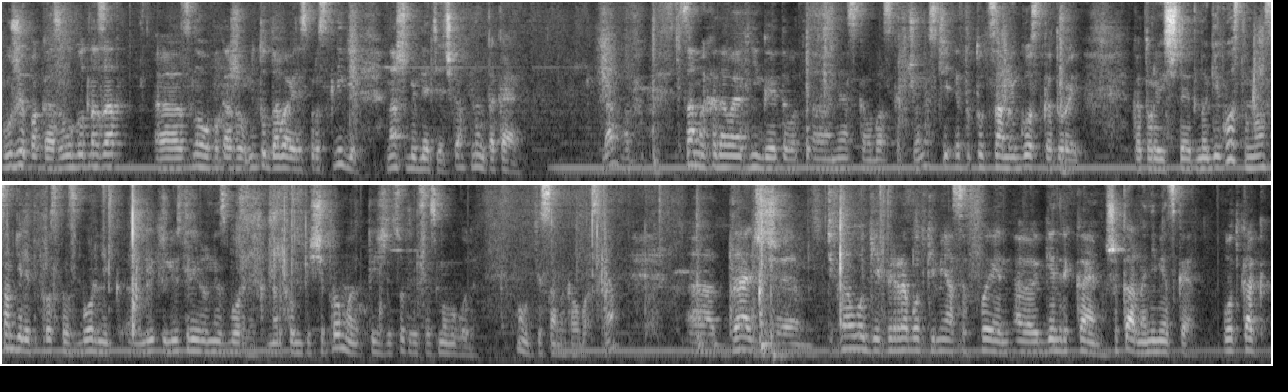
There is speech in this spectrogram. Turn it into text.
Уже показывал год назад, снова покажу. Ну, тут добавились просто книги. Наша библиотечка, ну, такая. Да? Вот. Самая ходовая книга это вот э, «Мясо, колбаса, копчености». Это тот самый ГОСТ, который, который считают многие ГОСТы, но на самом деле это просто сборник, э, иллюстрированный сборник нарком пищепрома 1938 года. Ну, те самые колбасы, да? Дальше. Технология переработки мяса Фейн, э, Генрих Кайм. Шикарная немецкая. Вот как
